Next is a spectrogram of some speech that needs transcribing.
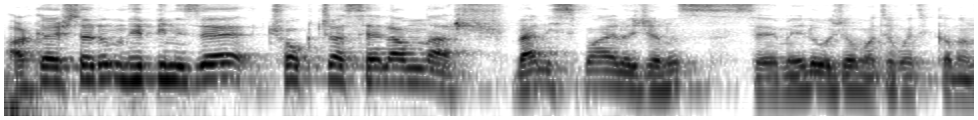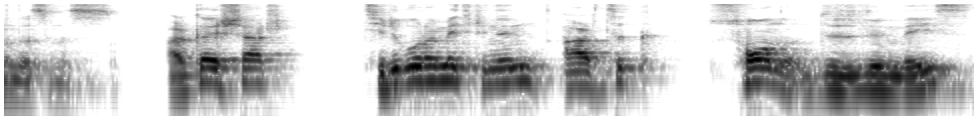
Arkadaşlarım hepinize çokça selamlar. Ben İsmail Hocanız. SML Hoca Matematik kanalındasınız. Arkadaşlar trigonometrinin artık son düzlüğündeyiz.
